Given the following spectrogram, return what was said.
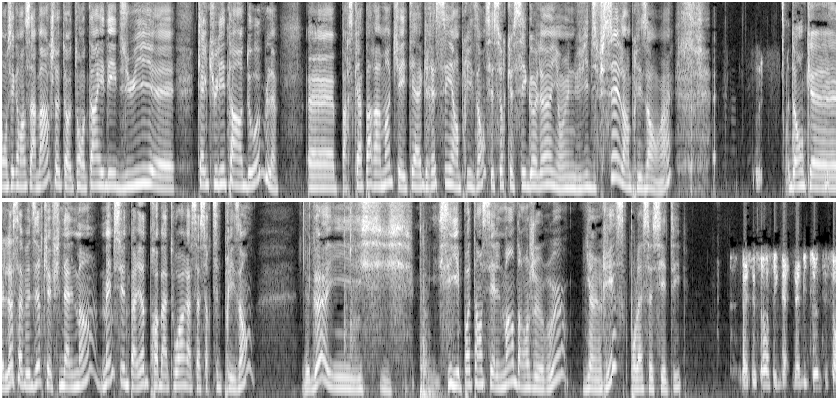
on sait comment ça marche. ton, temps est déduit, euh, calculé en double, euh, parce qu'apparemment, qu'il a été agressé en prison. C'est sûr que ces gars-là, ils ont une vie difficile en prison. Hein? Donc euh, là, ça veut dire que finalement, même s'il y a une période probatoire à sa sortie de prison, le gars, s'il est potentiellement dangereux, il y a un risque pour la société. Ben c'est ça, c'est d'habitude, c'est ça,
